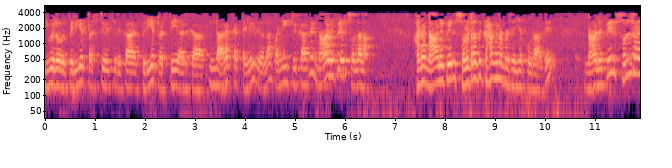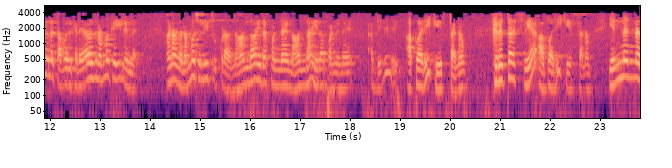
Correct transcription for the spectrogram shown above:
இவர் ஒரு பெரிய ட்ரஸ்ட் வச்சிருக்கார் பெரிய ட்ரஸ்டியா இருக்கார். இந்த அறக்கட்டையில இதெல்லாம் பண்ணிட்டு இருக்காருன்னு நாலு பேர் சொல்லலாம். ஆனா நாலு பேர் சொல்றதுக்காக நம்ம செய்யக்கூடாது. நாலு பேர் சொல்றதுல தவறு கிடையாது. நம்ம கையில் இல்லை. ஆனா அதை நம்ம சொல்லிட்டு இருக்க கூடாது. நான் தான் இதை பண்ணேன் நான் தான் இதை பண்ணினேன் அப்படின்னு அபரி கீர்த்தனம் கிருதஸ்ய அபரி கீர்த்தனம் என்னென்ன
